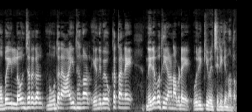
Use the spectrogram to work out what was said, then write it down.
മൊബൈൽ ലോഞ്ചറുകൾ നൂതന ആയുധങ്ങൾ എന്നിവയൊക്കെ തന്നെ നിരവധിയാണ് അവിടെ ഒരുക്കി വച്ചിരിക്കുന്നത്.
